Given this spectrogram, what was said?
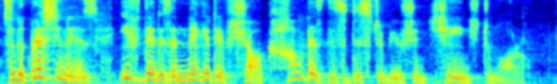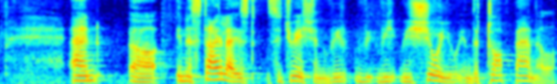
So the question is, if there is a negative shock, how does this distribution change tomorrow? And uh, in a stylized situation, we, we, we, show you in the top panel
